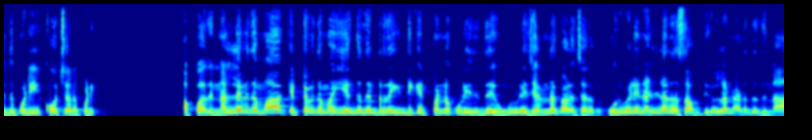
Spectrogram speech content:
எதுபடி கோச்சாரப்படி அப்போ அது நல்ல விதமா கெட்ட விதமா இயங்குதுன்றதை இண்டிகேட் பண்ணக்கூடியது இது உங்களுடைய ஜனன கால ஜாதகம் ஒருவேளை நல்ல தசாபதிகள்லாம் நடந்ததுன்னா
